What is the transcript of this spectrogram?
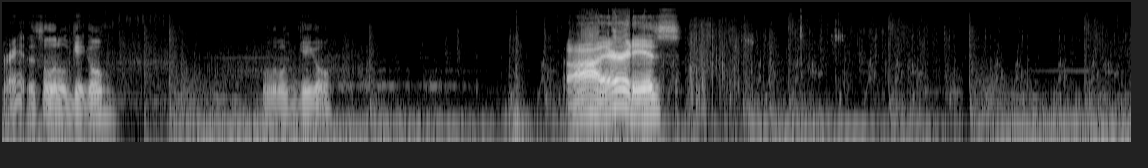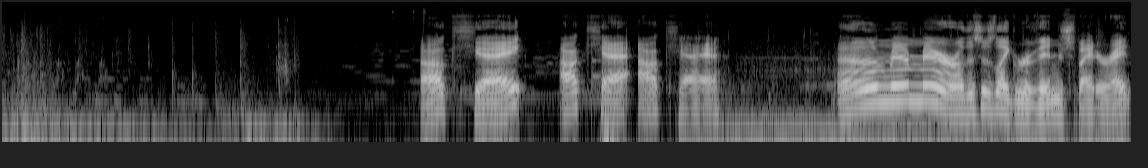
right? That's a little giggle. A little giggle. Ah, there it is. Okay. Okay, okay. Um, this is like Revenge Spider, right?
